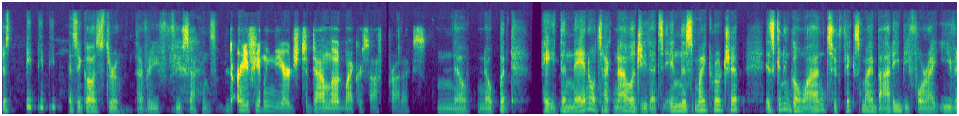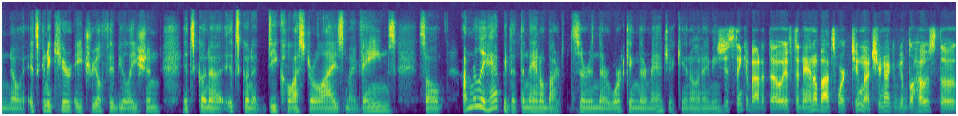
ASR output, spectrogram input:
just beep beep beep as it goes through every few seconds. are you feeling the urge to download microsoft products No, no, but hey, the nanotechnology that's in this microchip is going to go on to fix my body before I even know it. It's going to cure atrial fibrillation. It's going to it's going to decholesterolize my veins. So, I'm really happy that the nanobots are in there working their magic. You know what I mean? Just think about it though. If the nanobots work too much, you're not going to be able to host the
